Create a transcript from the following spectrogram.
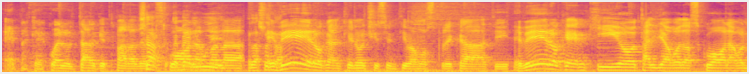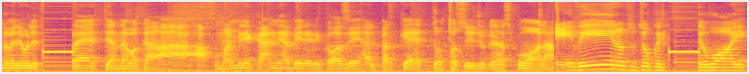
È perché è quello il target parla della Mm. Certo, scuola. eh beh, lui- parla- è vero che anche noi ci sentivamo sprecati. È vero che anch'io tagliavo da scuola quando vedevo le f***lette, andavo a, ca- a fumarmi le canne e a bere le cose al parchetto al posto di giocare a scuola. È vero tutto quel c***o che vuoi.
